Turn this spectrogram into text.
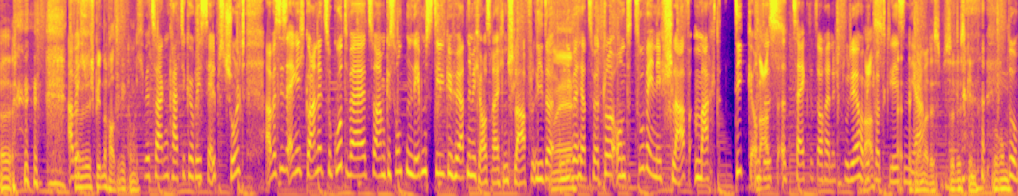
äh, Aber ich spät nach Hause gekommen. ich würde sagen, Kategorie selbst schuld. Aber es ist eigentlich gar nicht so gut, weil zu einem gesunden Lebensstil gehört nämlich ausreichend Schlaf, lieber, Nee. lieber Herr Zöttl. Und zu wenig Schlaf macht dick. Und Was? das äh, zeigt jetzt auch eine Studie, habe ich gerade gelesen. Erklär ja. mir das, soll das gehen? Warum? Du,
